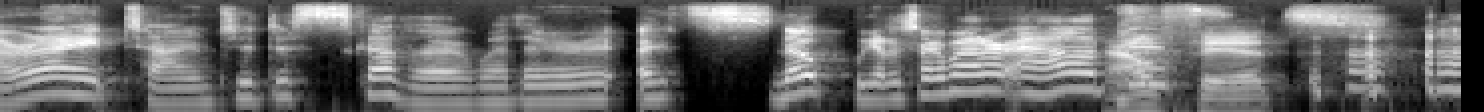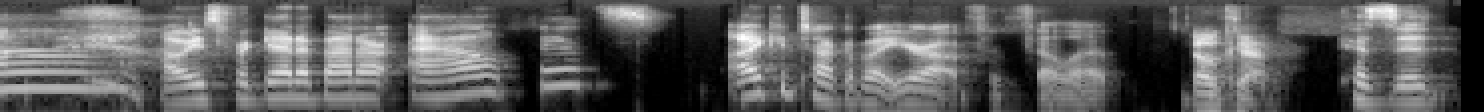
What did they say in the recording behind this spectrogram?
all right? Time to discover whether it's nope. We got to talk about our outfits. Outfits. I always forget about our outfits. I could talk about your outfit, Philip, Okay. because it.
